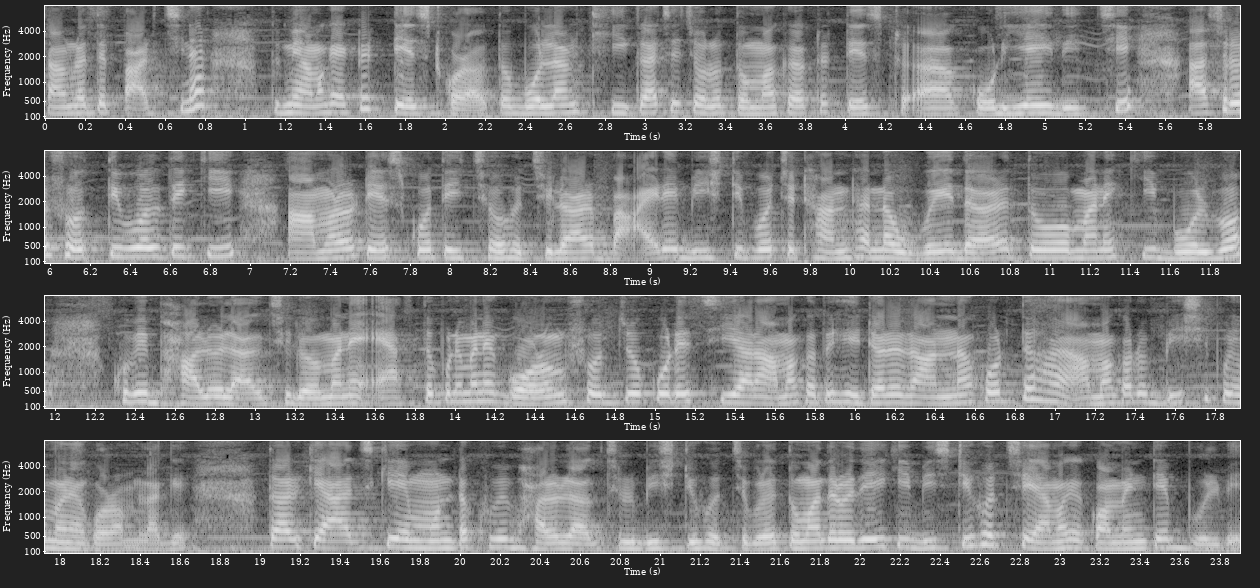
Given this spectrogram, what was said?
সামলাতে পারছি না, তুমি আমাকে একটা টেস্ট করাও। তো বললাম, ঠিক আছে, চলো তোমাকে একটা টেস্ট করিয়েই দিচ্ছি। আসলে সত্যি বলতে কি, আমারও টেস্ট করতে ইচ্ছে হচ্ছিল, আর বাইরে বৃষ্টি পড়ছে, ঠান্ডা ঠান্ডা ওয়েদার তো মানে কি বলব, খুবই ভালো লাগছিল। মানে এত পরিমাণে গরম সহ্য করেছি আর আমাকে তো হিটারে রান্না করতে হয়, আমাকে আরও বেশি পরিমাণে গরম লাগে। তো আর কি আজকে মনটা খুবই ভালো লাগছিল, বৃষ্টি হচ্ছে বলে। তোমাদের ওদিকে কি বৃষ্টি হচ্ছে? আমাকে কমেন্টে বলবে।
